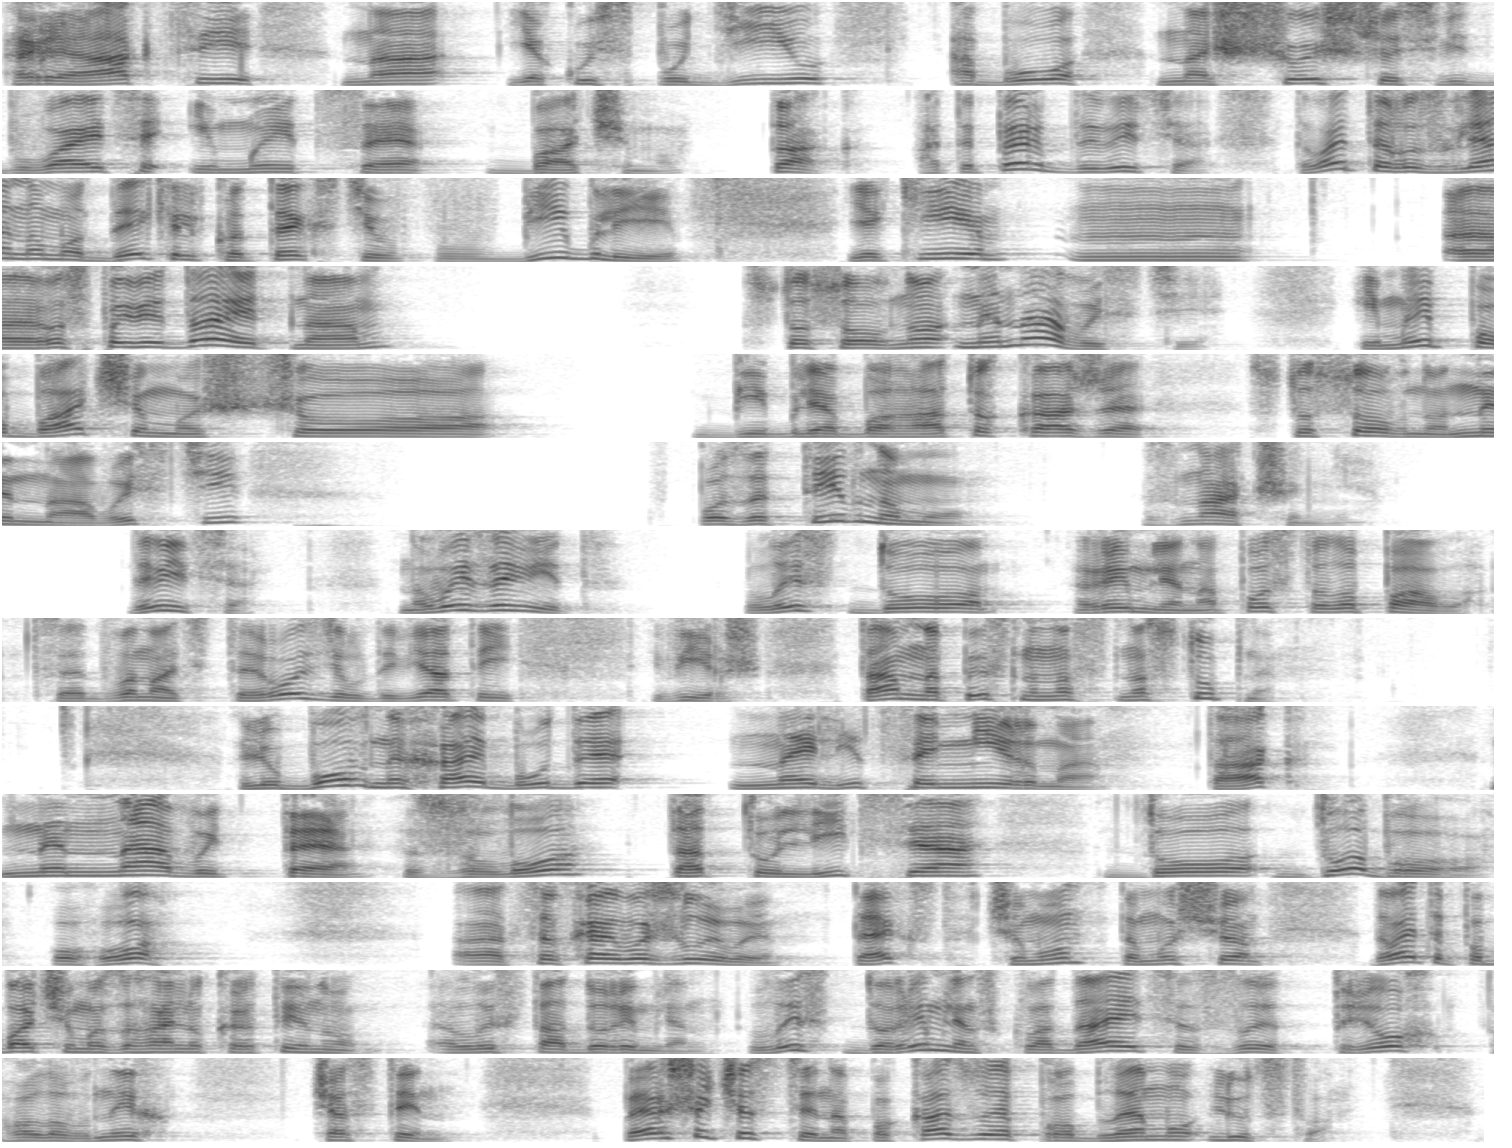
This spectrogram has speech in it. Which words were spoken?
реакції на якусь подію або на щось, щось відбувається, і ми це бачимо. Так. А тепер дивіться, давайте розглянемо декілька текстів в Біблії, які е, розповідають нам стосовно ненависті. І ми побачимо, що Біблія багато каже стосовно ненависті в позитивному значенні. Дивіться, новий завіт, лист до римлян апостола Павла, це 12 розділ, 9 вірш. Там написано наступне: Любов нехай буде неліцемірна, так? Ненавидьте зло та туліться до доброго. Ого! Це вкрай важливий текст. Чому? Тому що давайте побачимо загальну картину листа до римлян. Лист до римлян складається з трьох головних частин. Перша частина показує проблему людства.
